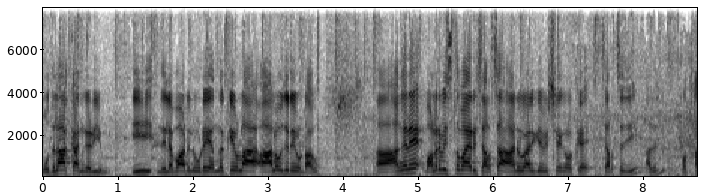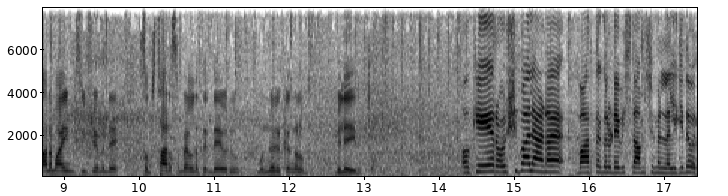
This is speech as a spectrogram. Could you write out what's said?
മുതലാക്കാൻ കഴിയും ഈ നിലപാടിലൂടെ എന്നൊക്കെയുള്ള ആലോചനയുണ്ടാകും. അങ്ങനെ വളരെ വിശദമായൊരു ചർച്ച ആനുകാലിക വിഷയങ്ങളൊക്കെ ചർച്ച ചെയ്യും. അതിൽ പ്രധാനമായും സി പി എമ്മിന്റെ സംസ്ഥാന സമ്മേളനത്തിന്റെ ഒരു മുന്നൊരുക്കങ്ങളും വിലയിരുത്തും. ഓക്കെ റോഷിബാലാണ് വാർത്തകളുടെ വിശദാംശങ്ങൾ നൽകിയത്.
